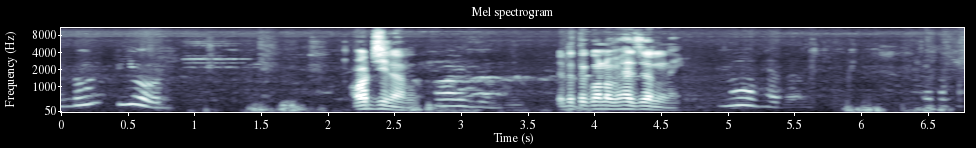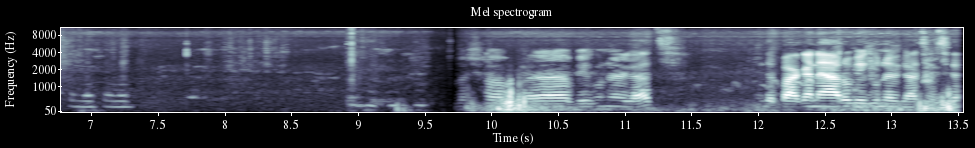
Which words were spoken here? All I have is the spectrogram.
একদম পিওর। অরিজিনাল? অরিজিনাল। এটাতে কোনো ভেজাল নেই? নো ভেজাল। সব বেগুনের গাছ। বাগানে আরও বেগুনের গাছ আছে।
